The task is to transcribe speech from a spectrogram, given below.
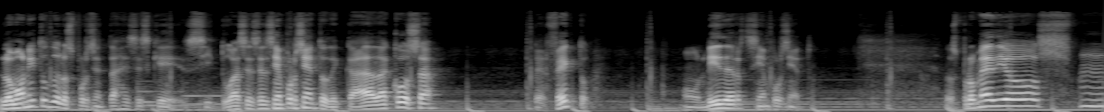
Lo bonito de los porcentajes es que si tú haces el 100% de cada cosa, perfecto. Un líder 100%. Los promedios mm,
